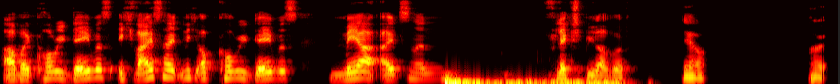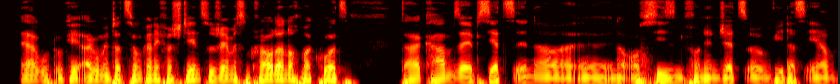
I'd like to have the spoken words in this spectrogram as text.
Aber bei Corey Davis, ich weiß halt nicht, ob Corey Davis mehr als ein Flex-Spieler wird. Ja. Ja, gut, okay. Argumentation kann ich verstehen. Zu Jameson Crowder nochmal kurz. Da kam selbst jetzt in der, äh, in der Offseason von den Jets irgendwie, dass er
